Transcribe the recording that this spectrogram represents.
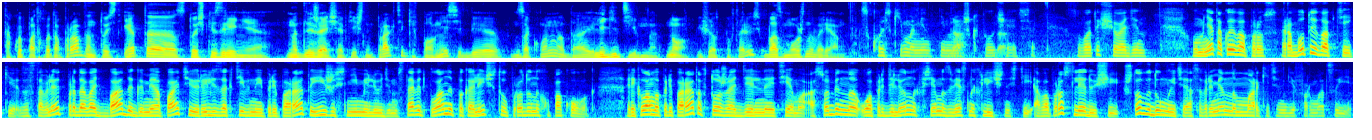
такой подход оправдан. То есть это с точки зрения надлежащей аптечной практики вполне себе законно да, и легитимно. Но, еще раз повторюсь, возможный вариант. Скользкий момент немножко да, получается. Да. Вот еще один. У меня такой вопрос. Работаю в аптеке. Заставляют продавать БАДы, гомеопатию, релизактивные препараты и же с ними людям. Ставят планы по количеству проданных упаковок. Реклама препаратов тоже отдельная тема, особенно у определенных всем известных личностей. А вопрос следующий. Что вы думаете о современном маркетинге фармации?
